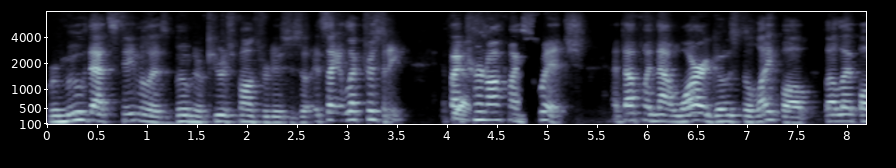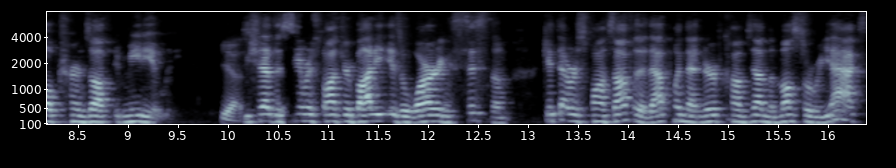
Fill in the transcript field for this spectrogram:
Remove that stimulus, boom, the acute response reduces. So it's like electricity. If yes. I turn off my switch, at that point, that wire goes to the light bulb. That light bulb turns off immediately. Yes. You should have the same response. Your body is a wiring system get that response off of it. At that point, that nerve calms down, the muscle reacts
